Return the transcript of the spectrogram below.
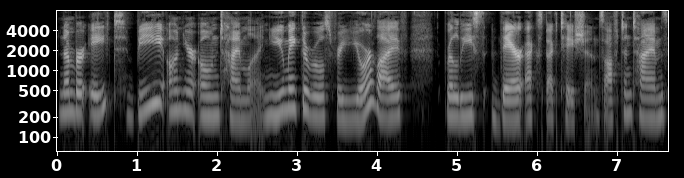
Number eight, be on your own timeline. You make the rules for your life, release their expectations. Oftentimes,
